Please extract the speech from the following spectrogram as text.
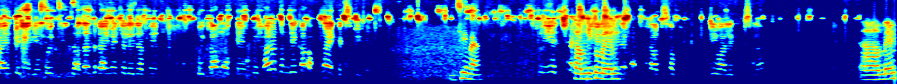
टाइम पे करिए कोई ज़्यादा गहराई में चले जाते हैं कोई कम होते हैं कोई हर बंदे का अपना एक एक्सपीरियंस जी मैम। तो अच्छा मैम। वालेकुम सलाम। मैम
